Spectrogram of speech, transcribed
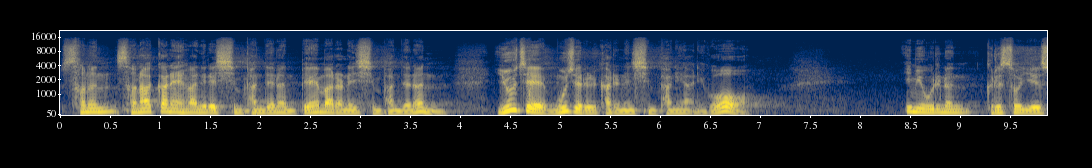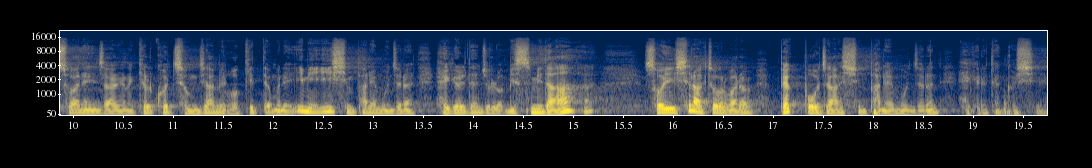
선은 선악간에 행한 일에 심판되는 배말하는 심판되는 유죄 무죄를 가리는 심판이 아니고 이미 우리는 그리스도 예수 안에 있는 자에게는 결코 정죄함이 없기 때문에 이미 이 심판의 문제는 해결된 줄로 믿습니다. 소위 신학적으로 말하면 백보자 심판의 문제는 해결이 된 것이에요.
